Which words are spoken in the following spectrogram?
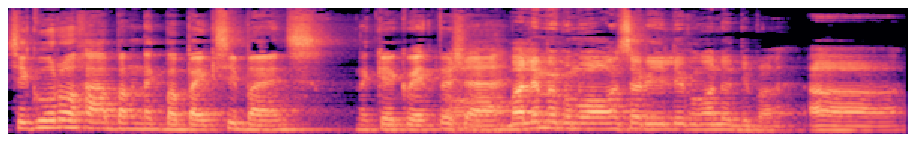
Siguro habang nagbabike si Vance, nagkikwento siya. Mali mo gumawa akong sarili kung ano, di ba? Ah,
